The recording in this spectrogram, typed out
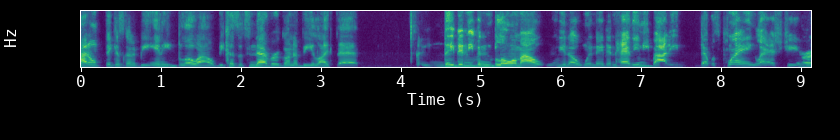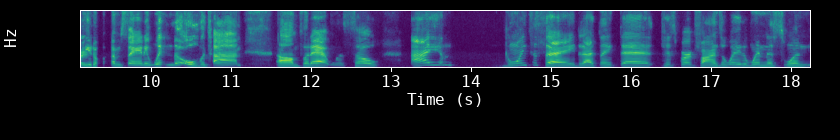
I don't think it's going to be any blowout because it's never going to be like that. They didn't even blow them out, you know, when they didn't have anybody that was playing last year. Right. You know what I'm saying? It went into overtime um, for that one. So I am going to say that I think that Pittsburgh finds a way to win this one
